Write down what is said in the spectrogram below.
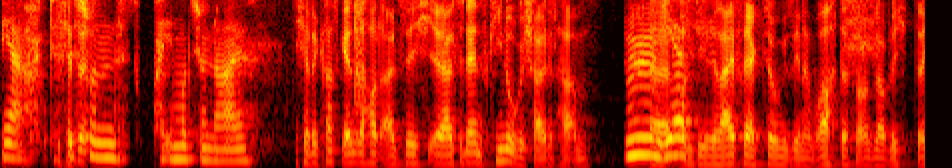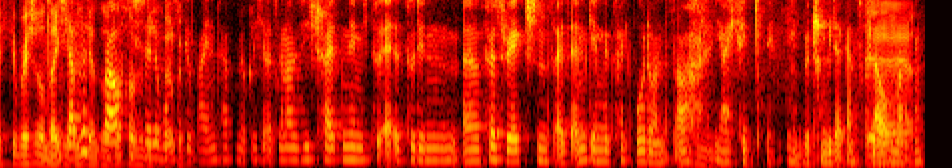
ja, das ich ist hatte, schon super emotional. Ich hatte krass Gänsehaut, als, ich, äh, als sie da ins Kino geschaltet haben. Mm, äh, yes. Und die Live-Reaktion gesehen haben. Ach, das war unglaublich. Ich, ich, ich, ich glaube, das war auch die Stelle, wo ich geweint habe, möglicherweise. Genau, sie schalten nämlich zu, äh, zu den äh, First Reactions, als Endgame gezeigt wurde. Und das, ach, mm. ja, ich, krieg, ich wird schon wieder ganz blau ja, machen.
